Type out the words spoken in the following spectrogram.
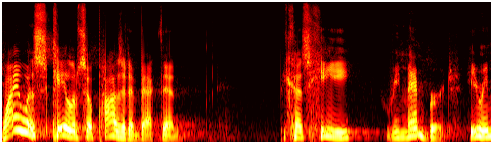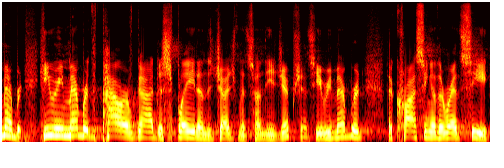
Why was Caleb so positive back then? Because he remembered. He remembered. He remembered the power of God displayed in the judgments on the Egyptians. He remembered the crossing of the Red Sea,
